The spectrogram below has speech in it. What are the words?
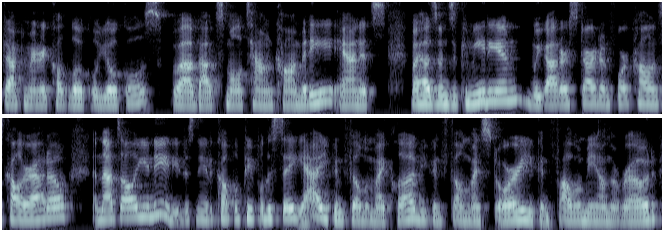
documentary called Local Yokels uh, about small town comedy. And it's my husband's a comedian. We got our start in Fort Collins, Colorado. And that's all you need. You just need a couple people to say, yeah, you can film in my club, you can film my story, you can follow me on the road.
